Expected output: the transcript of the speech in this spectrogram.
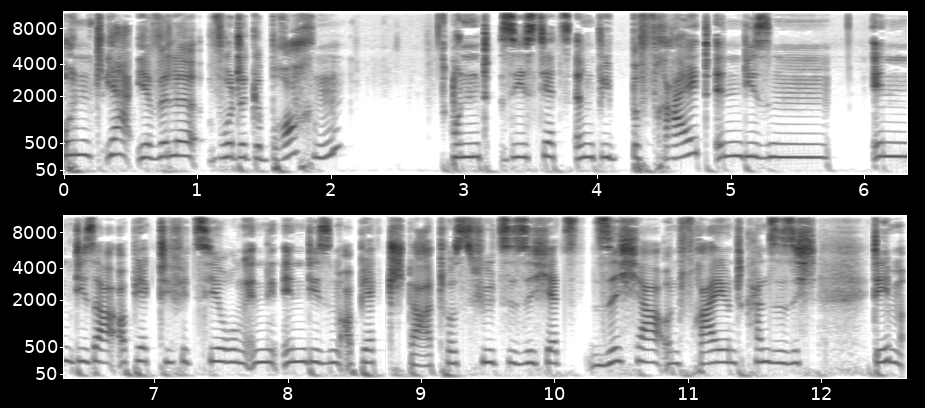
Und ja, ihr Wille wurde gebrochen und sie ist jetzt irgendwie befreit in diesem, in dieser Objektifizierung, in, in diesem Objektstatus, fühlt sie sich jetzt sicher und frei und kann sie sich dem,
